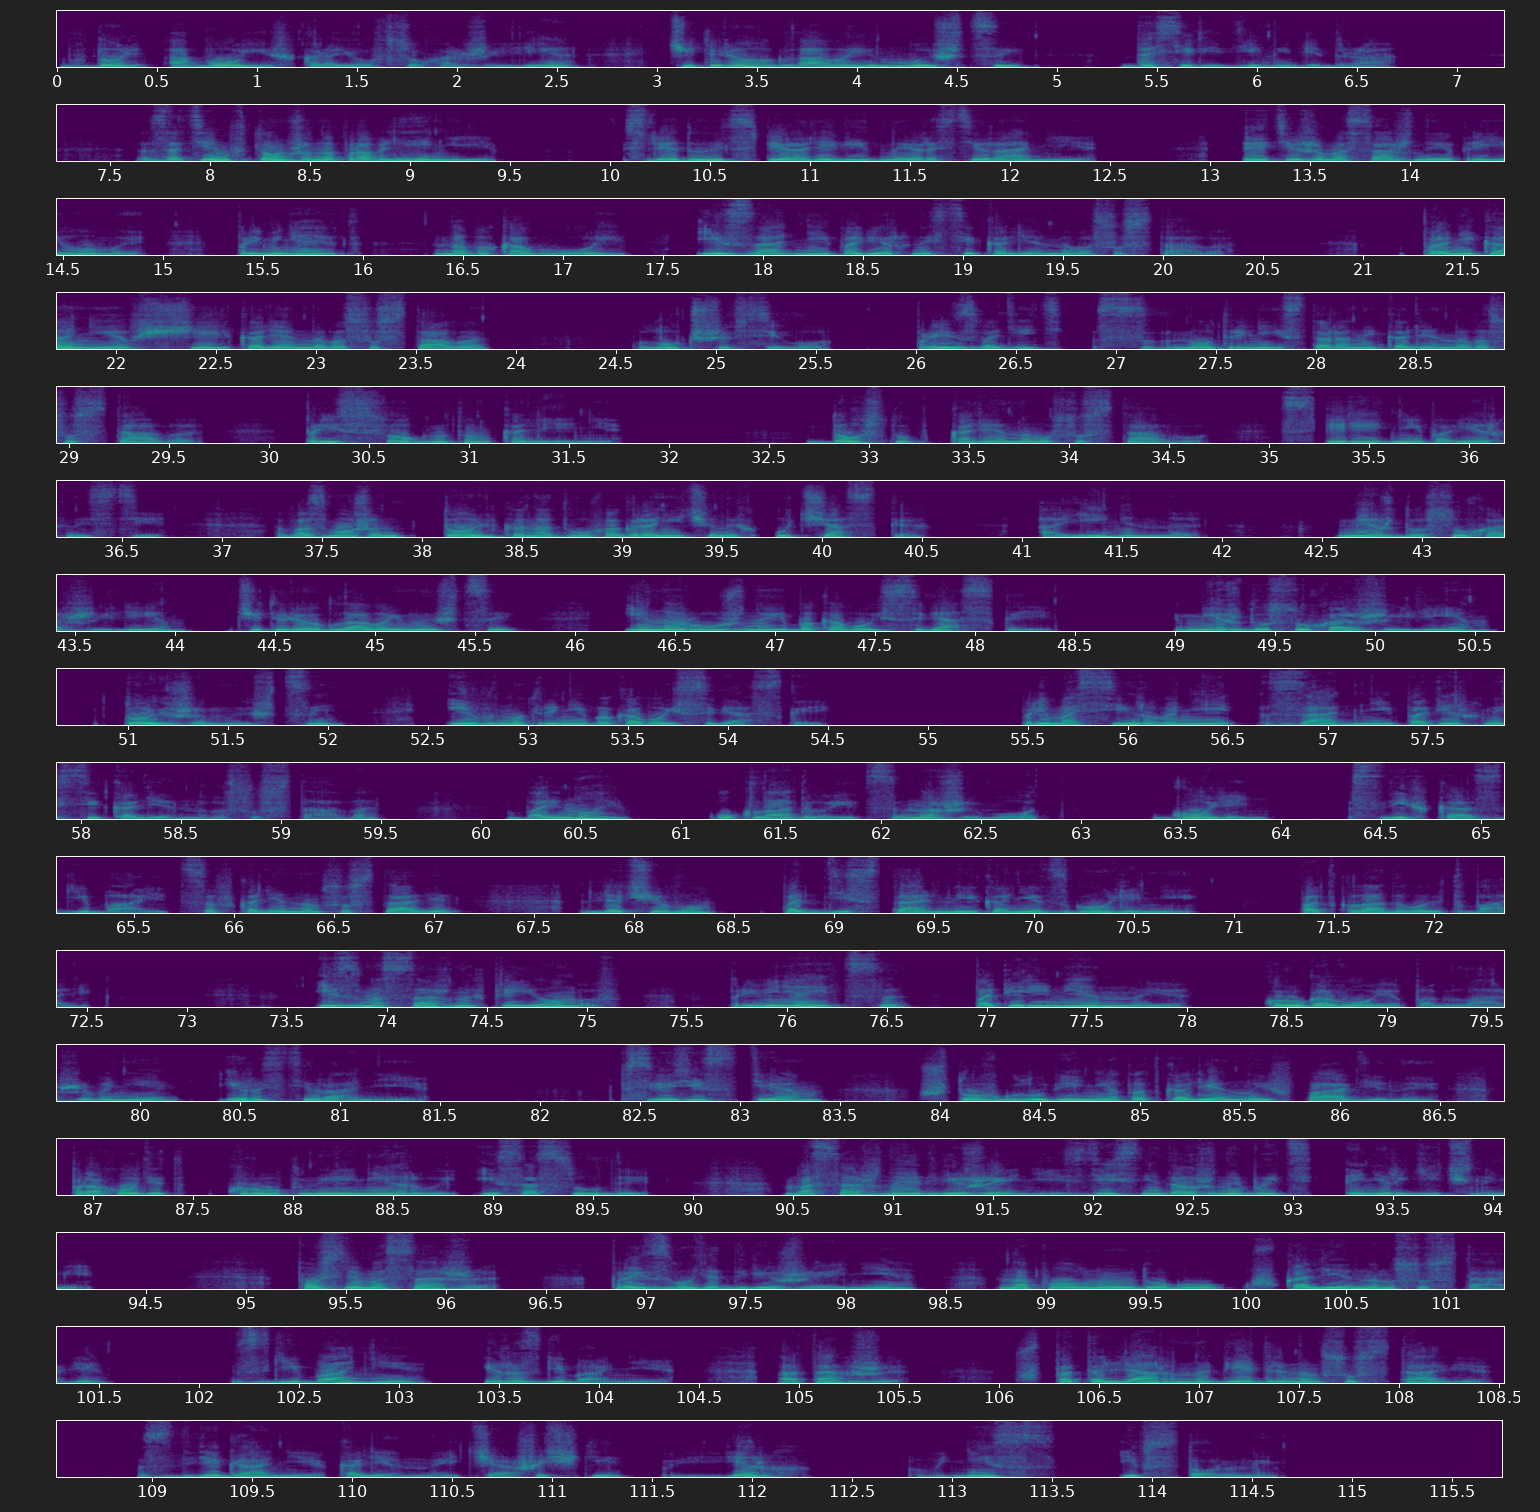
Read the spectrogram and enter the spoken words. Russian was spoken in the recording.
вдоль обоих краев сухожилия четырехглавой мышцы до середины бедра. Затем в том же направлении следует спиралевидное растирание. Эти же массажные приемы применяют на боковой и задней поверхности коленного сустава. Проникание в щель коленного сустава лучше всего производить с внутренней стороны коленного сустава при согнутом колене. Доступ к коленному суставу с передней поверхности возможен только на двух ограниченных участках, а именно между сухожилием четырехглавой мышцы и наружной боковой связкой, между сухожилием той же мышцы и внутренней боковой связкой. При массировании задней поверхности коленного сустава больной укладывается на живот, голень слегка сгибается в коленном суставе, для чего под дистальный конец голени подкладывают валик. Из массажных приемов применяется попеременное круговое поглаживание и растирание. В связи с тем, что в глубине подколенной впадины проходят крупные нервы и сосуды, массажные движения здесь не должны быть энергичными. После массажа производят движение на полную дугу в коленном суставе, сгибание и разгибание, а также в пателлярно-бедренном суставе, сдвигание коленной чашечки вверх, вниз и в стороны.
